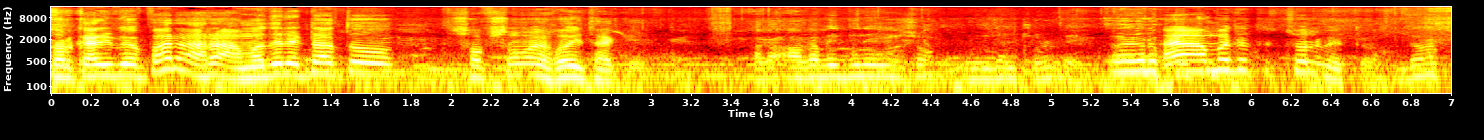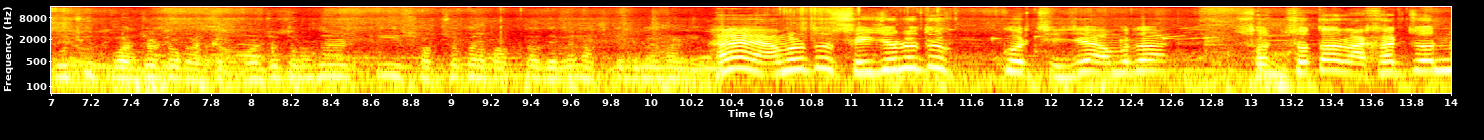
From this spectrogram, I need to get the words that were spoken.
সরকারি ব্যাপার, আর আমাদের এটা তো সবসময় হয়ে থাকে। আগামী দিনে এই সব অভিযান চলবে? হ্যাঁ আমাদের তো চলবে তো। যারা প্রচুর পর্যটক আছে। পর্যটকদের কি স্বচ্ছতার বার্তা দেবেন আজকে দিনে হ্যাঁ আমরা তো সেই জন্য তো করছি যে আমরা স্বচ্ছতা রাখার জন্য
